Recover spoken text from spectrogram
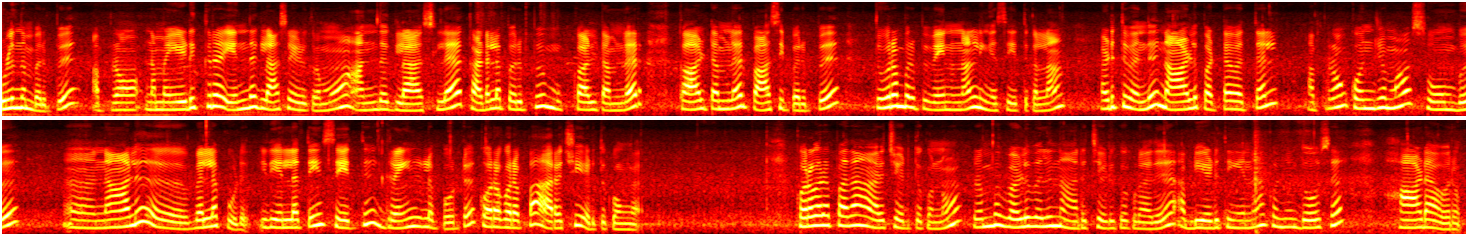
உளுந்தம்பருப்பு அப்புறம் நம்ம எடுக்கிற எந்த கிளாஸில் எடுக்கிறோமோ அந்த கிளாஸில் கடலைப்பருப்பு முக்கால் டம்ளர் கால் டம்ளர் பாசிப்பருப்பு துவரம்பருப்பு வேணும்னாலும் நீங்கள் சேர்த்துக்கலாம். அடுத்து வந்து நாலு பட்டை வத்தல் அப்புறம் கொஞ்சமாக சோம்பு நாலு வெள்ளைப்பூடு. இது எல்லாத்தையும் சேர்த்து கிரைண்டரில் போட்டு கொர கொரப்பாக அரைச்சி எடுத்துக்கோங்க. கொரகொரப்பாக தான் அரைச்சி எடுத்துக்கணும். ரொம்ப வலுவலுன்னு அரைச்சி எடுக்கக்கூடாது. அப்படி எடுத்தீங்கன்னா கொஞ்சம் தோசை ஹார்டாக வரும்.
